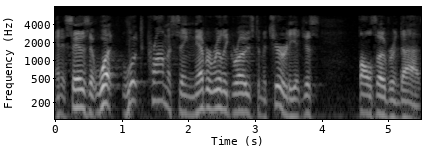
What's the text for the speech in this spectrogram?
And it says that what looked promising never really grows to maturity. It just falls over and dies.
